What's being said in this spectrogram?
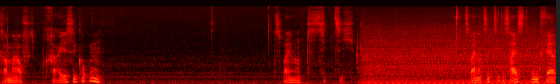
Gerade mal auf die Preise gucken. 270. 270, das heißt ungefähr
